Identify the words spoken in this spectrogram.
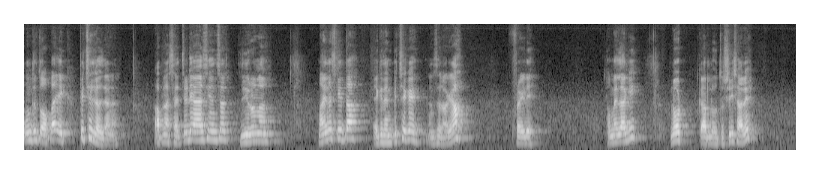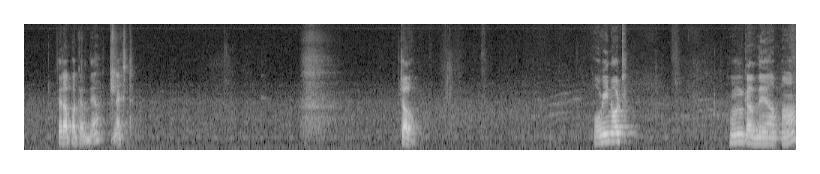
ਉਹਦੇ ਤੋਂ ਆਪਾਂ ਇੱਕ ਪਿੱਛੇ ਚੱਲ ਜਾਣਾ। ਆਪਣਾ ਸੈਟਰਡੇ ਆਇਆ ਸੀ ਆਨਸਰ 0 ਨਾਲ ਮਾਈਨਸ ਕੀਤਾ ਇੱਕ ਦਿਨ ਪਿੱਛੇ ਗਏ ਆਨਸਰ ਆ ਗਿਆ ਫਰਾਈਡੇ ਸਮਝ ਲੱਗੀ ਨੋਟ ਕਰ ਲਓ ਤੁਸੀਂ ਸਾਰੇ ਫਿਰ ਆਪਾਂ ਕਰਦੇ ਹਾਂ ਨੈਕਸਟ ਚਲੋ ਹੋ ਗਈ ਨੋਟ ਹੁਣ ਕਰਦੇ ਹਾਂ ਆਪਾਂ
